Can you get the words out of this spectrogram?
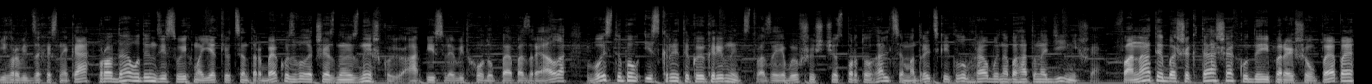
ігор від захисника продав один зі своїх маєтків центрбеку з величезною знижкою. А після відходу Пепе з Реала виступив із критикою керівництва, заявивши, що з португальцем мадридський клуб грав би набагато надійніше. Фанати Бешикташа, куди й перейшов Пепе,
